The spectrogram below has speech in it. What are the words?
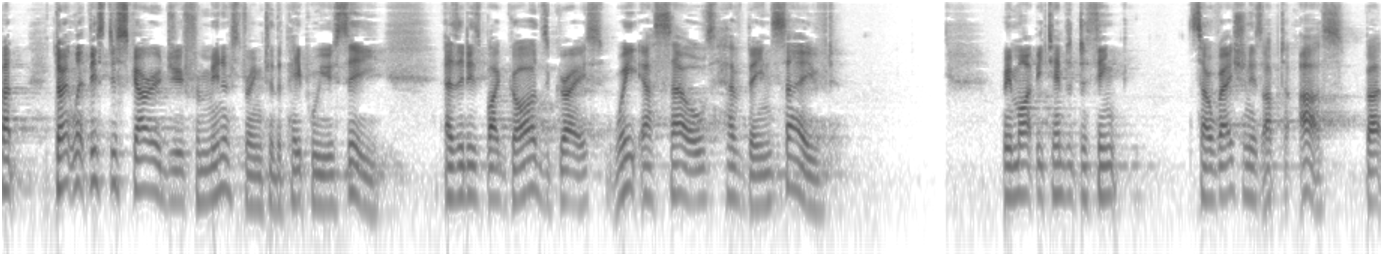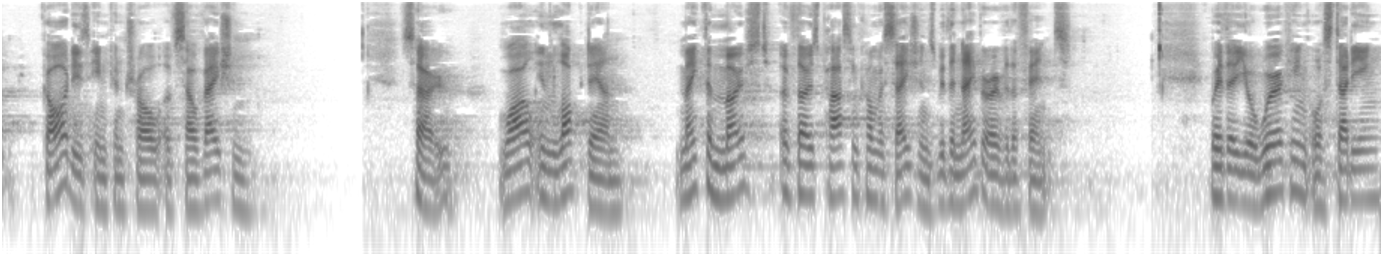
But don't let this discourage you from ministering to the people you see, as it is by God's grace we ourselves have been saved. We might be tempted to think salvation is up to us, but God is in control of salvation. So, while in lockdown, make the most of those passing conversations with a neighbour over the fence. Whether you're working or studying,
